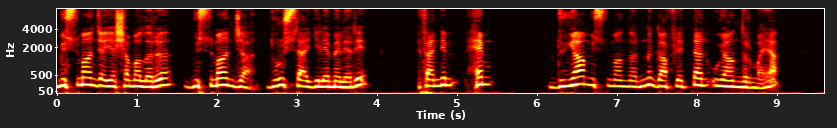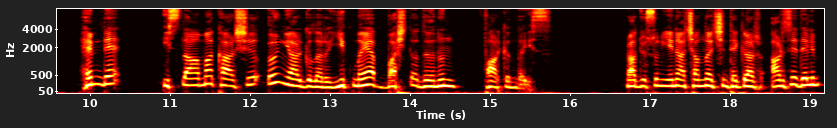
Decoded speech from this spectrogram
Müslümanca yaşamaları, Müslümanca duruş sergilemeleri efendim hem dünya Müslümanlarını gafletten uyandırmaya hem de İslam'a karşı ön yargıları yıkmaya başladığının farkındayız. Radyosunu yeni açanlar için tekrar arz edelim.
